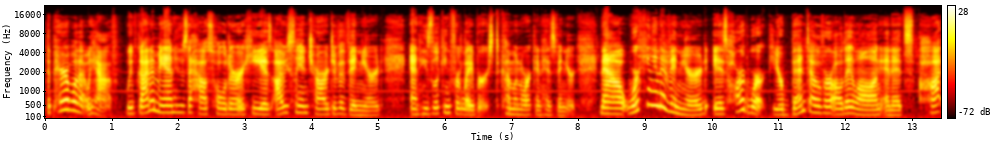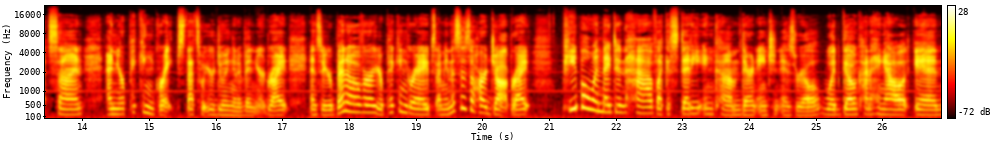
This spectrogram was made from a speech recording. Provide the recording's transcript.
the parable that we have we've got a man who's a householder. He is obviously in charge of a vineyard and he's looking for laborers to come and work in his vineyard. Now, working in a vineyard is hard work. You're bent over all day long and it's hot sun and you're picking grapes. That's what you're doing in a vineyard, right? And so you're bent over, you're picking grapes. I mean, this is a hard job, right? People when they didn't have like a steady income there in ancient Israel would go and kind of hang out in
